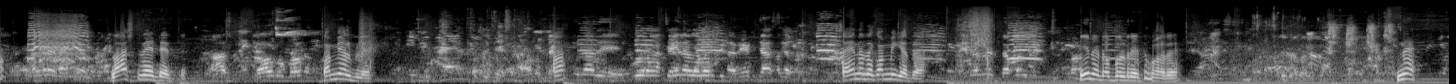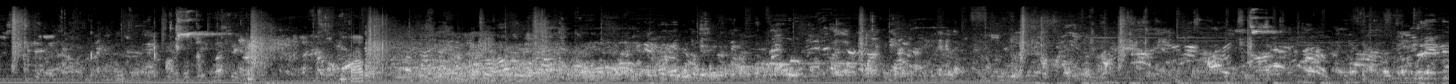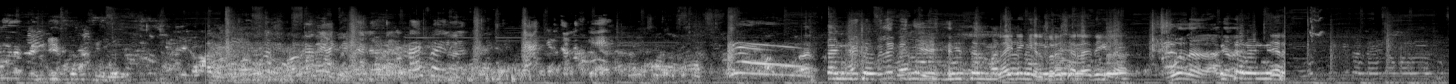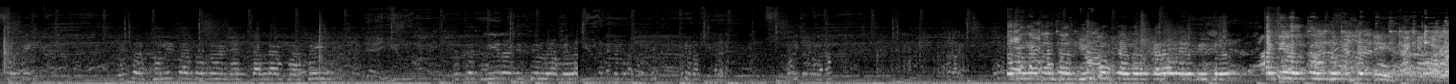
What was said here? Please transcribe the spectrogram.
ಲಾಸ್ಟ್ ರೇಟ್ ಐತೆ ಕಮ್ಮಿ ಅಲ್ಪ್ಲೆ ಹಾ ಚೈನಾದ ಕಮ್ಮಿಗೆ ಅದ ಏನು ಡಬಲ್ ರೇಟ್ ಮಾರೆ ನೇ ಲೈಟಿಂಗ್ ಇರು ಸುರೇಶ್ ಲೈಟಿಂಗ್ ಇಲ್ಲ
